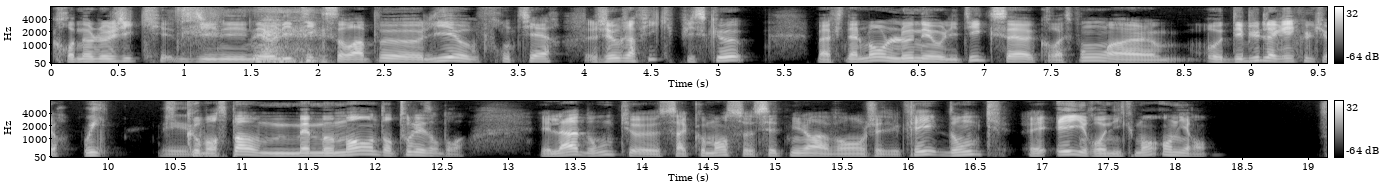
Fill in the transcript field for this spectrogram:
chronologiques du néolithique sont un peu liées aux frontières géographiques, puisque bah, finalement, le néolithique, ça correspond euh, au début de l'agriculture. Et- commence pas au même moment dans tous les endroits. Et là, donc, euh, ça commence 7000 ans avant Jésus-Christ, donc, et, et ironiquement, en Iran.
